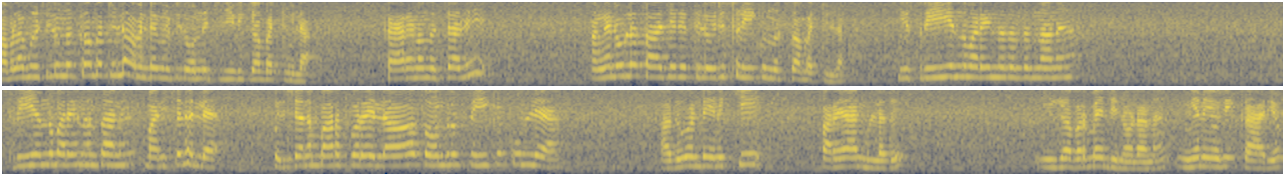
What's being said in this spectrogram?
അവളെ വീട്ടിലും നിൽക്കാൻ പറ്റില്ല അവന്റെ വീട്ടിലും ഒന്നിച്ച് ജീവിക്കാൻ പറ്റില്ല കാരണം എന്ന് വെച്ചാൽ അങ്ങനെയുള്ള സാഹചര്യത്തിൽ ഒരു സ്ത്രീക്കും നിൽക്കാൻ പറ്റില്ല. ഈ സ്ത്രീ എന്ന് പറയുന്നത് എന്തെന്നാണ്? സ്ത്രീ എന്ന് പറയുന്നത് എന്താണ്? മനുഷ്യനല്ലേ. പുരുഷനം പാറപ്പോരെ എല്ലാ സ്വതന്ത്ര സ്ത്രീക്കൊക്കെ ഇല്ല. അതുകൊണ്ട് എനിക്ക് പറയാനുള്ളത് ഈ ഗവൺമെന്റിനോടാണ് ഇങ്ങനെയൊരു കാര്യം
